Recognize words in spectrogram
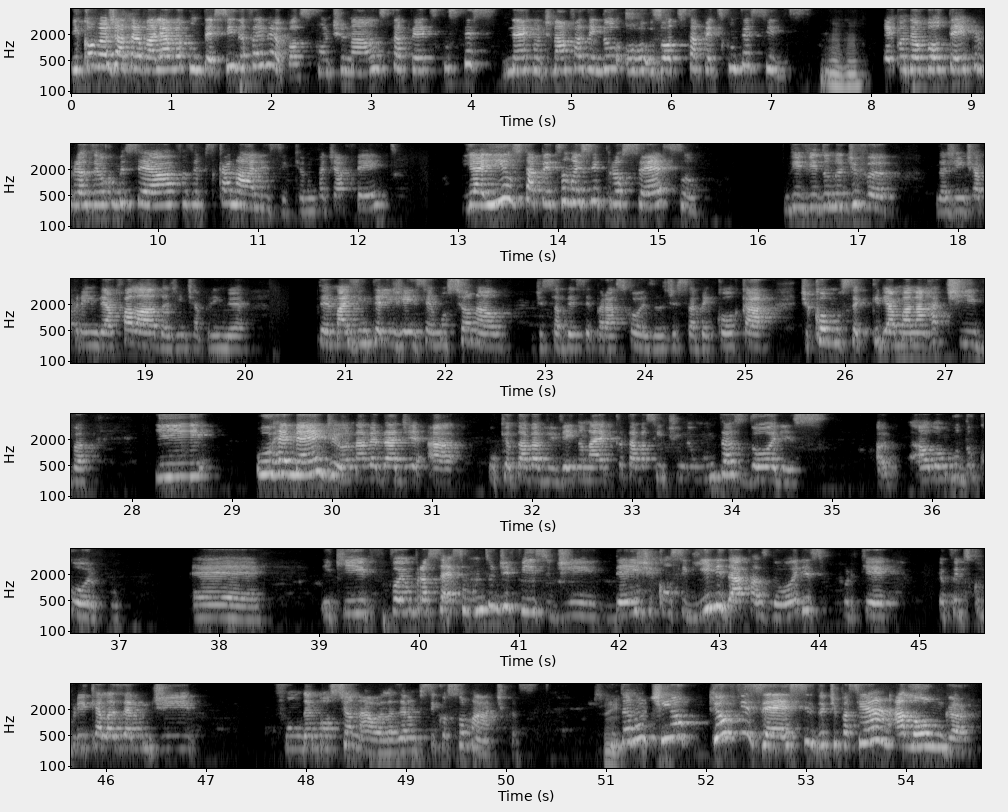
E como eu já trabalhava com tecido, eu falei, meu, eu posso continuar os tapetes com os tecidos, né? Continuar fazendo os outros tapetes com tecidos. Uhum. E aí, quando eu voltei para o Brasil, eu comecei a fazer psicanálise, que eu nunca tinha feito. E aí, os tapetes são esse processo vivido no divã, da gente aprender a falar, da gente aprender a ter mais inteligência emocional, de saber separar as coisas, de saber colocar, de como você criar uma narrativa. E o remédio, na verdade, a, o que eu estava vivendo na época, eu estava sentindo muitas dores ao, ao longo do corpo. É, e que foi um processo muito difícil de desde conseguir lidar com as dores, porque eu fui descobrir que elas eram de fundo emocional, elas eram psicossomáticas. Sim. Então não tinha o que eu fizesse do tipo assim, ah, alonga.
